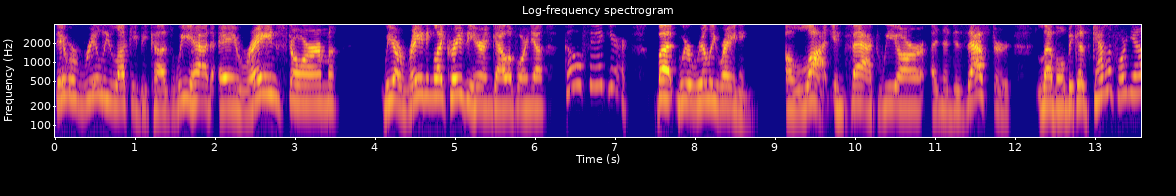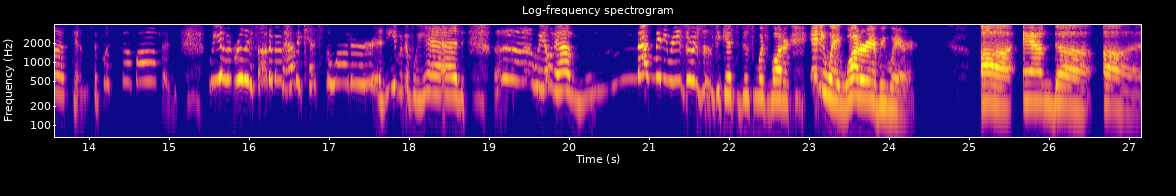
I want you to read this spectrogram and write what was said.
They were really lucky because we had a rainstorm. We are raining like crazy here in California. Go figure. But we're really raining a lot. In fact, we are in a disaster level because California tends to put stuff off, and we haven't really thought about how to catch the water. And even if we had, uh, we don't have that many resources to catch this much water. Anyway, water everywhere. Uh, and uh, uh,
